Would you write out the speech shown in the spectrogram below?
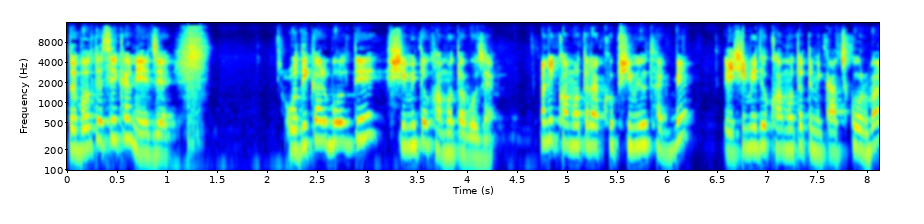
তো বলতেছে এখানে যে অধিকার বলতে সীমিত ক্ষমতা বোঝায়। মানে ক্ষমতাটা খুব সীমিত থাকবে। এই সীমিত ক্ষমতা তুমি কাজ করবা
